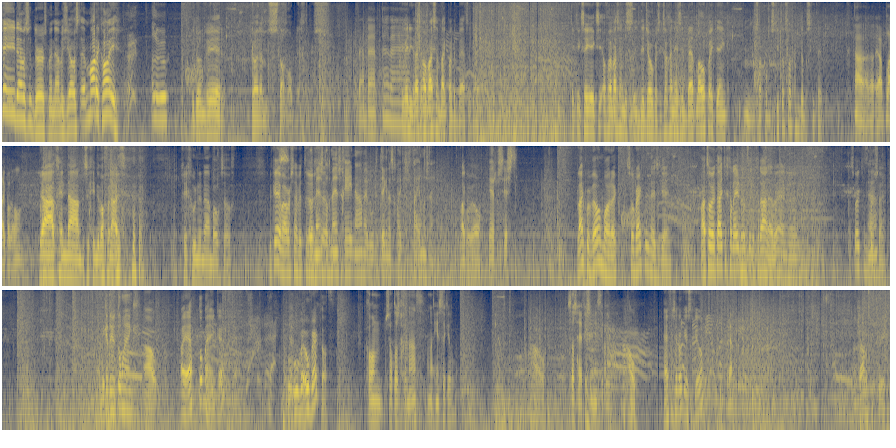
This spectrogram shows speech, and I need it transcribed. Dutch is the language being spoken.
Hey dames en heren, mijn naam is Joost en Mark, hoi! Hallo. We doen weer Gundam Stadoplichters. Ik weet niet, wij, oh, wij zijn blijkbaar de bad, oké. Ik, ik, zie, ik zie, of wij zijn de, de jokers. Ik zag hen eens in het bed lopen, ik denk, hmm, zal ik op beschieten of zal ik hem niet op beschieten? Nou, eh, ja, blijkbaar wel. Ja, hij had geen naam, dus ik ging er wel vanuit. geen groene naam boven zijn hoofd. Oké, maar we zijn weer terug. Dat mensen, eh, dat mensen geen naam hebben, moet betekenen dat ze gelijk vijanden zijn. Blijkbaar wel. Ja, racist. Blijkbaar wel, Mark. Zo werkt het in deze game. Maar het is al een tijdje geleden dat we het gedaan hebben en eh zo werkt het Ja. terug zijn. Ik heb nu een Tom Henk. Auw. Oh ja, Tom en Henk, hè? Hoe, hoe, hoe werkt dat? Gewoon zat als een granaat en dan instakill. Auw. Zelfs Heavy zijn instakill. Auw. Heavy zijn ook eerste kill? Ja. Nou, daar was die pik.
